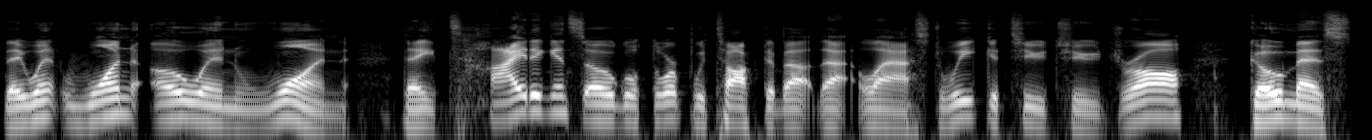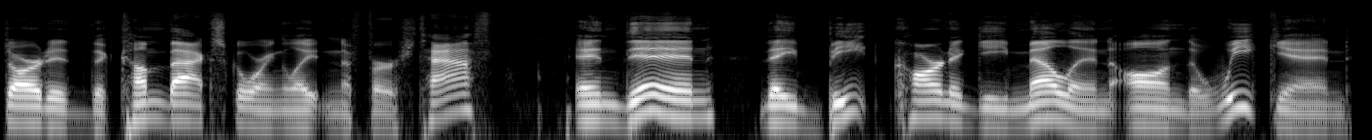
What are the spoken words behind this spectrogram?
They went 1 0 1. They tied against Oglethorpe. We talked about that last week, a 2 2 draw. Gomez started the comeback, scoring late in the first half. And then they beat Carnegie Mellon on the weekend,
